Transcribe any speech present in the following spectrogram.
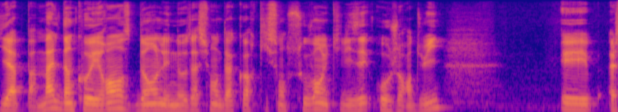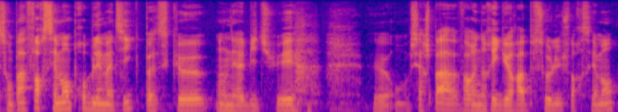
il y a pas mal d'incohérences dans les notations d'accord qui sont souvent utilisées aujourd'hui et elles sont pas forcément problématiques parce que on est habitué, euh, on ne cherche pas à avoir une rigueur absolue forcément.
